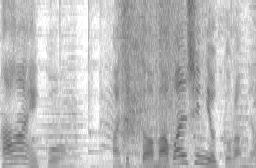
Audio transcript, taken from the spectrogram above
아이고 아쉽다 마관신이었더라면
